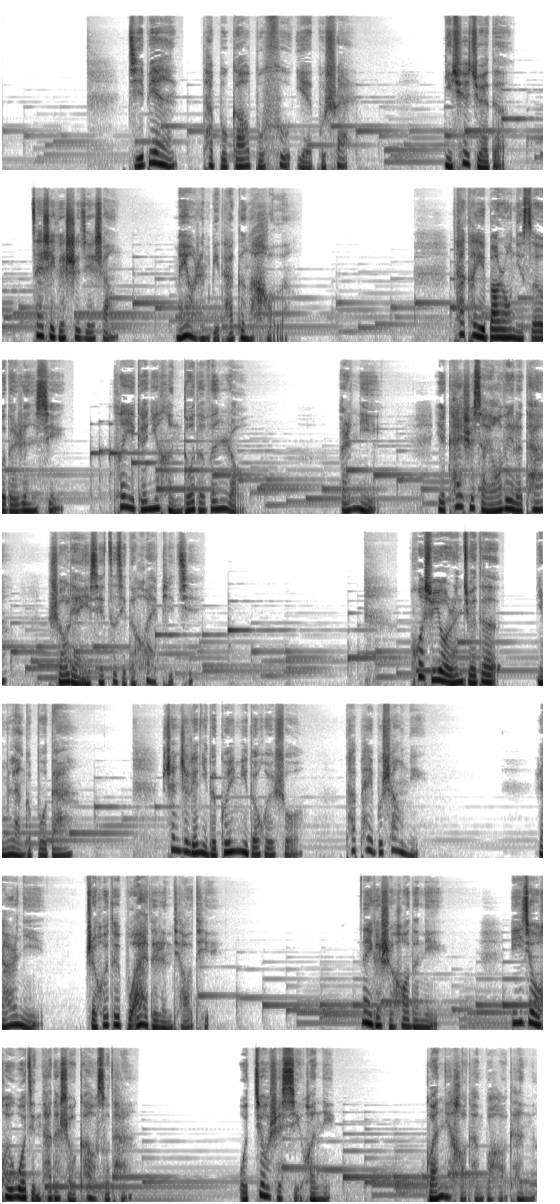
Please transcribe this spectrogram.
即便他不高不富也不帅，你却觉得，在这个世界上，没有人比他更好了。他可以包容你所有的任性，可以给你很多的温柔。而你，也开始想要为了他，收敛一些自己的坏脾气。或许有人觉得你们两个不搭，甚至连你的闺蜜都会说他配不上你。然而你，只会对不爱的人挑剔。那个时候的你，依旧会握紧他的手，告诉他：“我就是喜欢你。”管你好看不好看呢？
